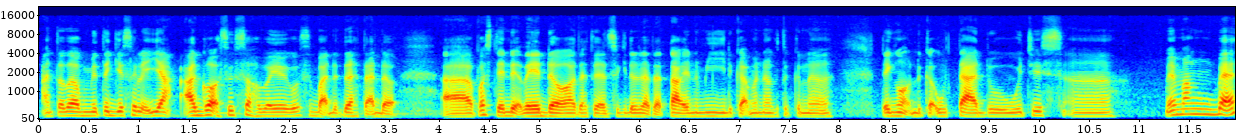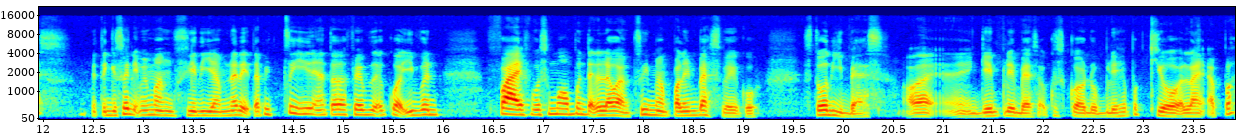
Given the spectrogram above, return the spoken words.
antara Metal Gear Solid yang agak susah bagi aku sebab dia dah tak ada uh, apa standard radar atas tu. So kita dah tak tahu enemy dekat mana kita kena tengok dekat hutan tu which is uh, memang best. Metal Gear Solid memang siri yang menarik tapi 3 antara favorite aku even 5 pun semua pun tak ada lawan. 3 memang paling best bagi aku. Story best. Alright, and gameplay best. Aku suka dia boleh apa cure line apa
